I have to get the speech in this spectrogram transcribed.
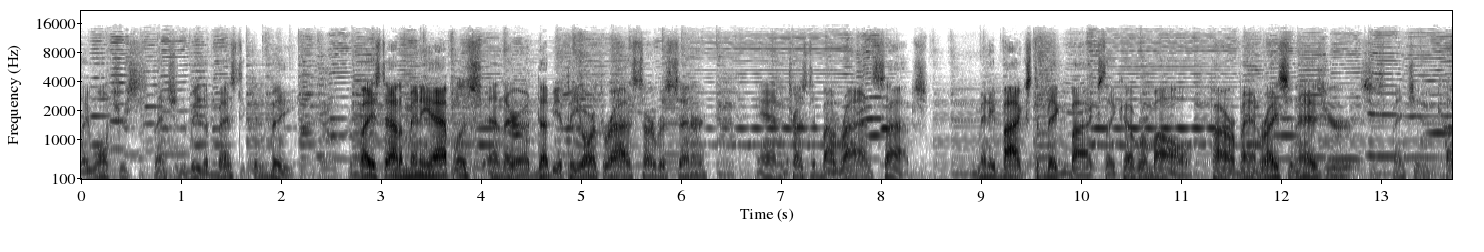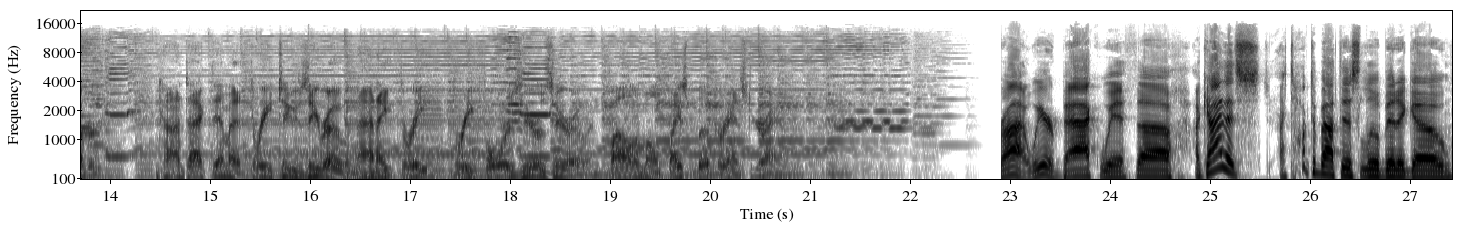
They want your suspension to be the best it can be. They're based out of Minneapolis and they're a WP authorized service center and trusted by Ryan Sipes. Mini bikes to big bikes, they cover them all. Powerband Racing has your suspension covered. Contact them at 320-983-3400 and follow them on Facebook or Instagram. Right, we are back with uh, a guy that's I talked about this a little bit ago.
